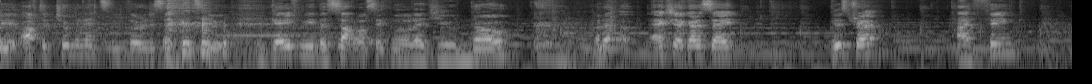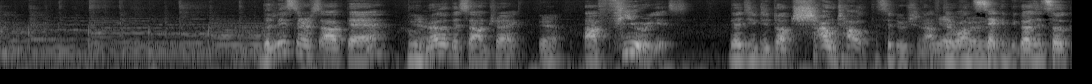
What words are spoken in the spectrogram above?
You, after two minutes and thirty seconds, you, you gave me the subtle signal that you know. And uh, actually, I gotta say, this track, I think the listeners out there who Yeah. know the soundtrack Yeah. are furious that you did not shout out the solution after Yeah, one probably. second because it's so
